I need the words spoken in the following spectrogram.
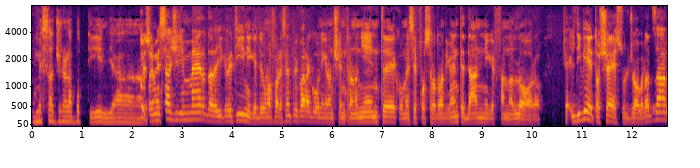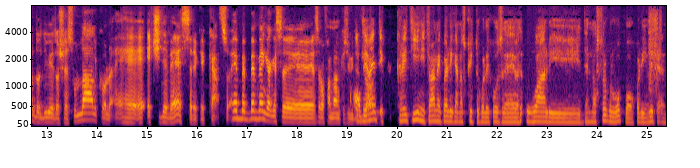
un messaggio nella bottiglia. Poi sono i messaggi di merda dei cretini che devono fare sempre i paragoni che non c'entrano niente, come se fossero automaticamente danni che fanno a loro. Cioè, il divieto c'è sul gioco d'azzardo, il divieto c'è sull'alcol e, e- e ci deve essere, che cazzo. E ben, ben venga che se, se lo fanno anche sui videogiochi. Ovviamente cretini, tranne quelli che hanno scritto quelle cose uguali del nostro gruppo, quelli invece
